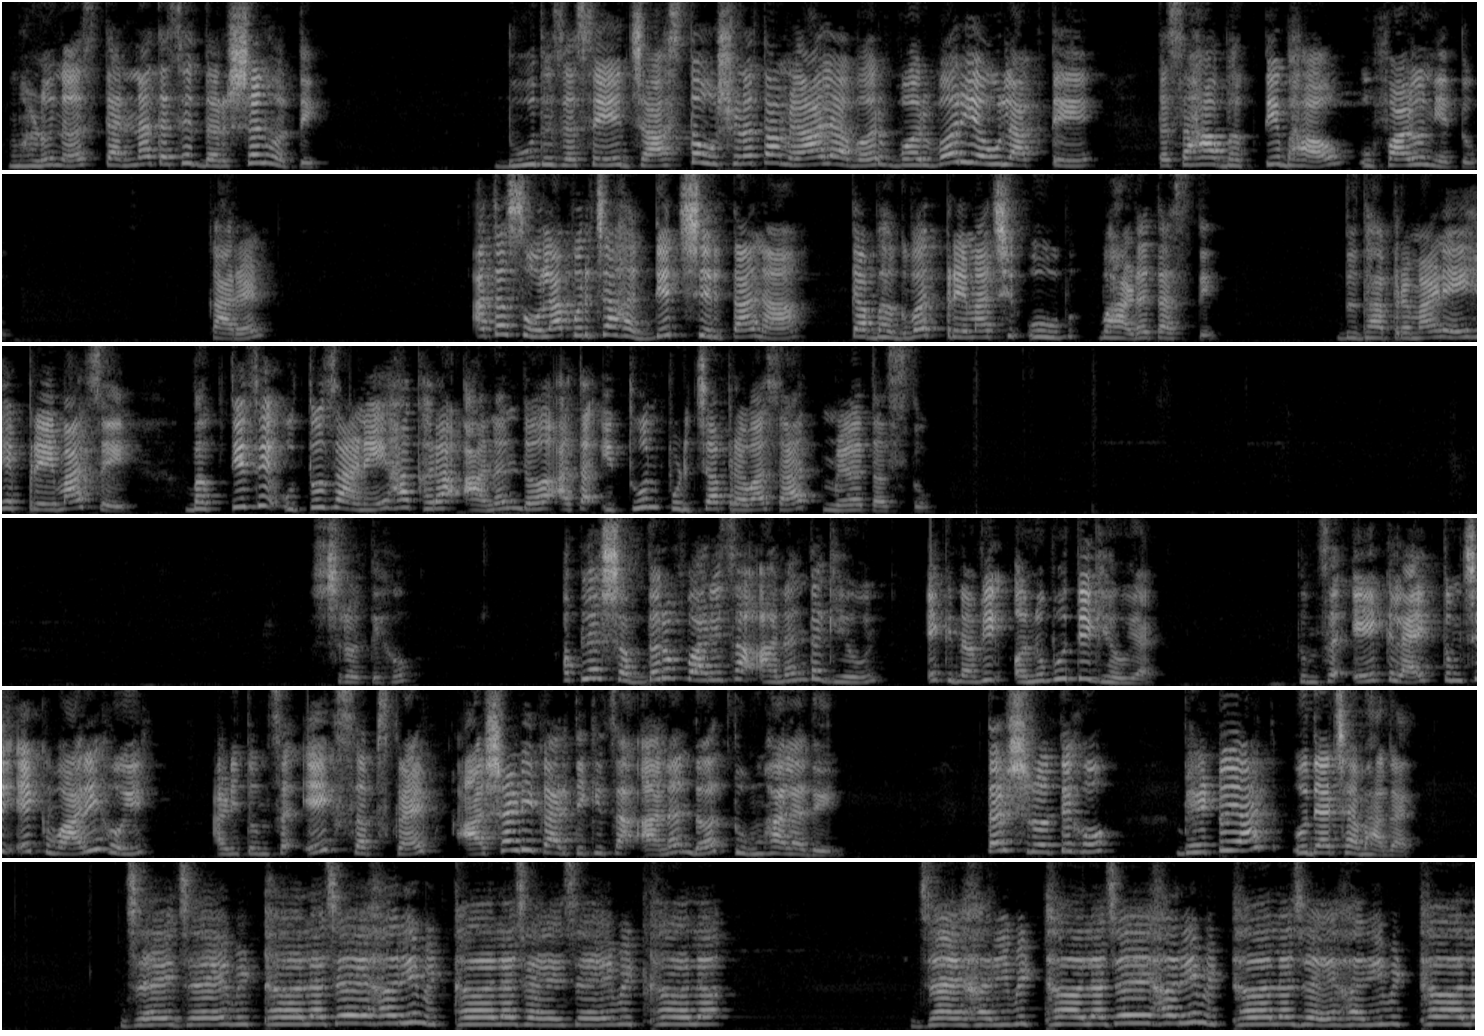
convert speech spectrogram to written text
म्हणूनच त्यांना त्याचे दर्शन होते. दूध जसे जास्त उष्णता मिळाल्यावर वरवर येऊ लागते तसा हा भक्तिभाव उफाळून येतो. कारण आता सोलापूरच्या हद्दीत शिरताना त्या भगवत प्रेमाची ऊब वाढत असते. दुधाप्रमाणे हे प्रेमाचे भक्तीचे उतू जाणे हा खरा आनंद आता इथून पुढच्या प्रवासात मिळत असतो. श्रोते हो आपल्या शब्दरूप वारीचा आनंद घेऊन एक नवी अनुभूती घेऊयात. तुमचं एक लाईक तुमची एक वारी होईल आणि तुमचं एक सबस्क्राईब आषाढी कार्तिकीचा आनंद तुम्हाला देईल. तर श्रोते हो भेटूयात उद्याच्या भागात. जय जय विठ्ठल जय हरी विठ्ठल जय जय विठ्ठल. जय हरी विठ्ठल जय हरी विठ्ठल जय हरी विठ्ठल.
